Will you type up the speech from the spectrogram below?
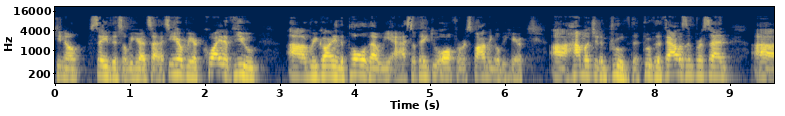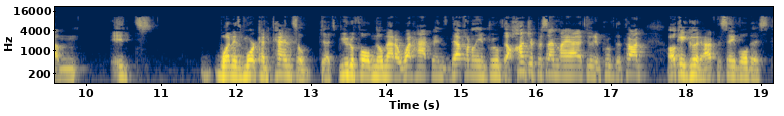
you know, save this over here outside. I see over here quite a few uh, regarding the poll that we asked. So thank you all for responding over here. Uh, how much it improved? It improved a thousand percent. Um, it's one is more content, so that's beautiful. No matter what happens, definitely improved a hundred percent my attitude, improved a ton. Okay, good. I have to save all this.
